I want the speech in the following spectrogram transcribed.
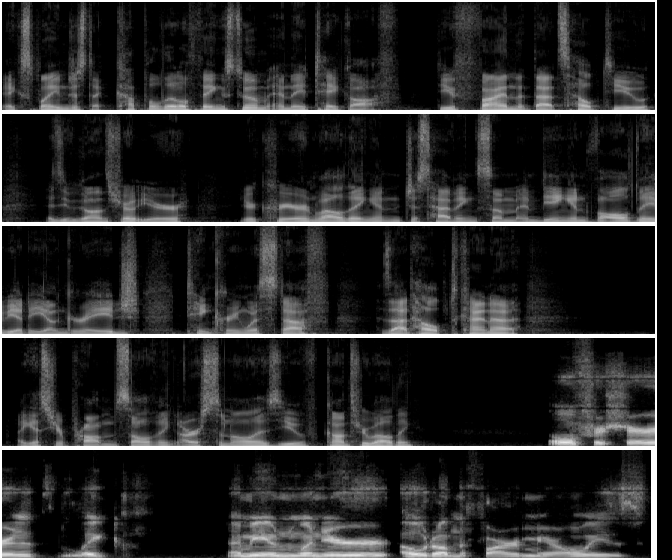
explain just a couple little things to them and they take off. Do you find that that's helped you as you've gone throughout your your career in welding and just having some and being involved maybe at a younger age, tinkering with stuff? Has that helped kind of, I guess, your problem solving arsenal as you've gone through welding? Oh, for sure. It's like, I mean, when you're out on the farm, you're always,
